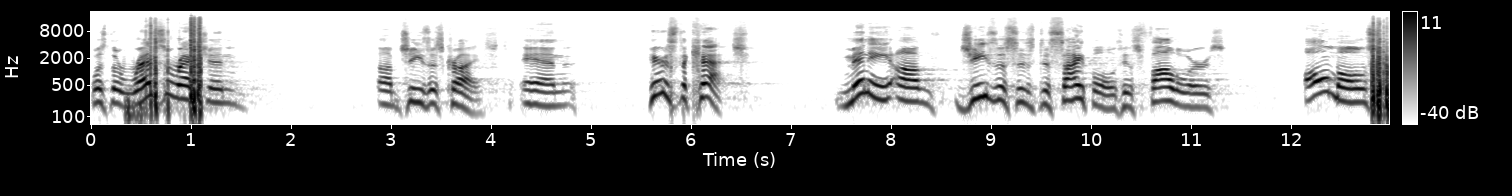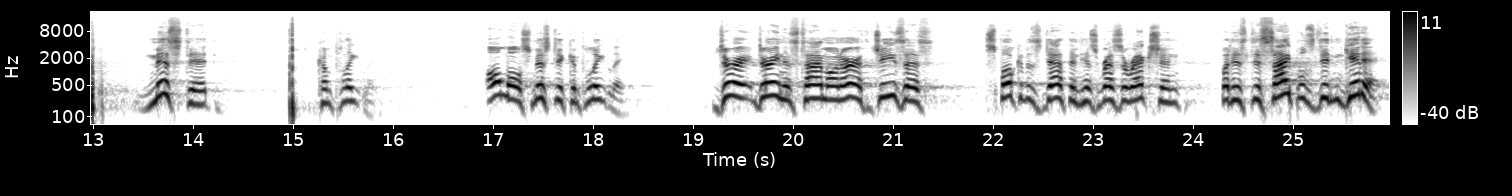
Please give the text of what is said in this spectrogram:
was the resurrection of Jesus Christ. And here's the catch many of Jesus' disciples, his followers, almost missed it completely. Almost missed it completely. During, during his time on earth, Jesus spoke of his death and his resurrection, but his disciples didn't get it.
